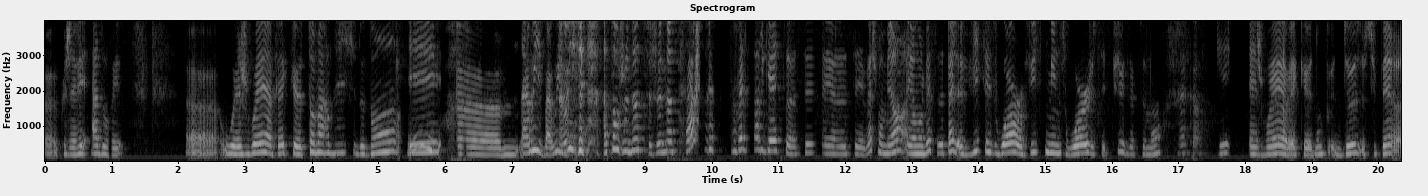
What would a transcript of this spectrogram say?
euh, que j'avais adoré. euh, où elle jouait avec Tom Hardy dedans et ah oui bah oui Ah oui, attends, je note, je note. S'appelle Target, c'est euh, c'est vachement bien. Et en anglais, ça s'appelle This is War, This means War, je sais plus exactement. D'accord. Et elle jouait avec euh, donc deux super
